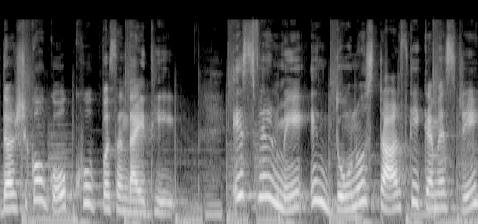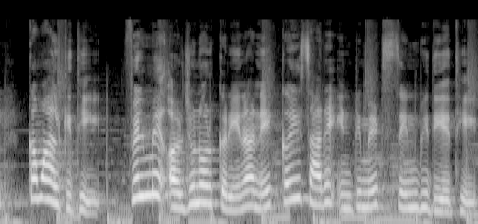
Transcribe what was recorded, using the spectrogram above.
दर्शकों को खूब पसंद आई थी। इस फ़िल्म में इन दोनों स्टार्स की केमिस्ट्री कमाल की थी। फ़िल्म में अर्जुन और करीना ने कई सारे इंटीमेट सीन भी दिए थे।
